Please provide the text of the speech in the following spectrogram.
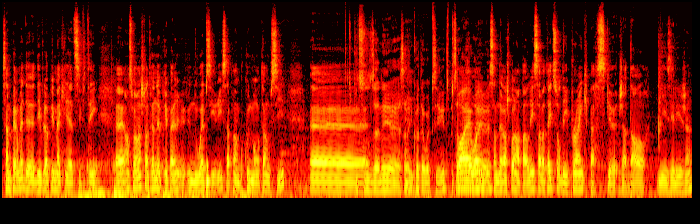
ça me permet de développer ma créativité. Euh, en ce moment, je suis en train de préparer une web-série, ça prend beaucoup de mon temps aussi. Euh, Peux-tu nous donner, euh, ça va être quoi ta web série? Tu peux Ouais, ouais, là, ça me dérange pas d'en parler. Ça va être sur des pranks parce que j'adore niaiser les gens.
